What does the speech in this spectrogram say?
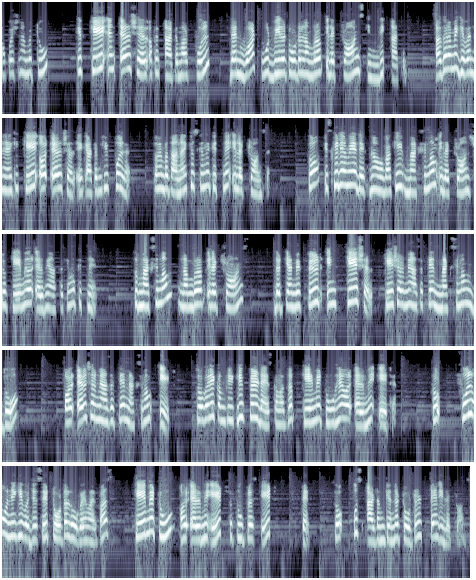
Now question number two if K and L shell of an atom are full then what would be the total number of electrons in the atom अगर हमें given है कि K और L shell एक atom की full है तो हमें बताना है कि उसके अंदर कितने इलेक्ट्रॉन्स हैं। तो इसके लिए हमें ये देखना होगा कि मैक्सिमम इलेक्ट्रॉन्स जो के में और एल में आ सके वो कितने हैं। तो maximum number of electrons that can be filled in K shell के शेल में आ सकते हैं मैक्सिमम दो और एल शेल में आ सकते हैं मैक्सिमम एट तो अगर ये कम्प्लीटली फिल्ड है, इसका मतलब के में टू है और एल में एट है. तो फुल होने की वजह से टोटल हो गए हमारे पास के में टू और एल में एट तो टू प्लस एट टेन तो उस एटम के अंदर total ten electrons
